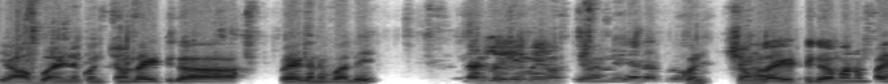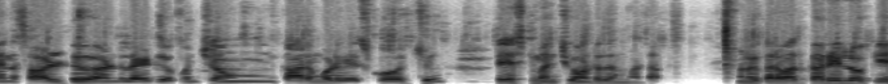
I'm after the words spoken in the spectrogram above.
ఈ హాఫ్ని కొంచెం లైట్గా వేగనివ్వాలి. దాంట్లో ఏమేమి కొంచెం లైట్గా మనం పైన సాల్ట్ అండ్ లైట్గా కొంచెం కారం కూడా వేసుకోవచ్చు. టేస్ట్ మంచిగా ఉంటది అనమాట మనకు తర్వాత కర్రీలోకి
